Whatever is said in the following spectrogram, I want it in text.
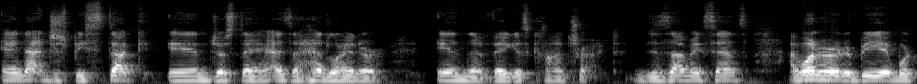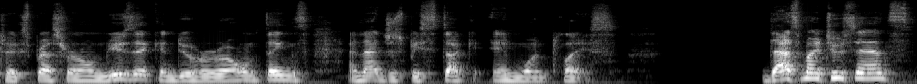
and not just be stuck in just a, as a headliner in the Vegas contract. Does that make sense? I want her to be able to express her own music and do her own things and not just be stuck in one place. That's my two cents.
